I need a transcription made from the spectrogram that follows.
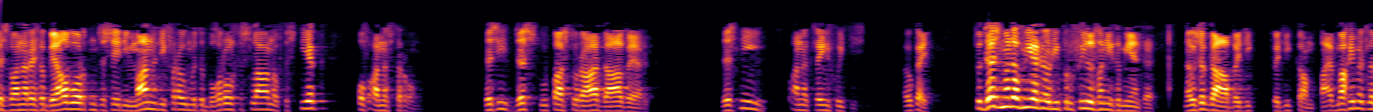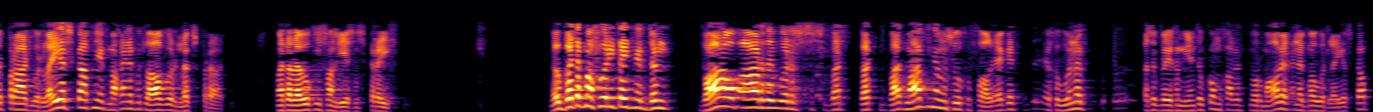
is wanneer hy gebel word om te sê die man het die vrou met 'n bottel geslaan of gesteek of andersom. Dis die dis hoe pastoraat daar werk. Dis nie ander klein goedjies nie. OK. So dis min of meer nou die profiel van die gemeente. Nou is ek daar by die by die kamp. Maar ek mag nie met hulle praat oor leierskap nie, ek mag eintlik met hulle oor niks praat nie. Want hulle hou ook nie van lees en skryf nie. Nou bid ek maar voor die tyd en ek dink waar op aarde oor wat wat wat maak jy nou in so 'n geval? Ek het eh, gewoonlik as ek by 'n gemeente kom, gaan dit normaalweg eintlik maar oor leierskap.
